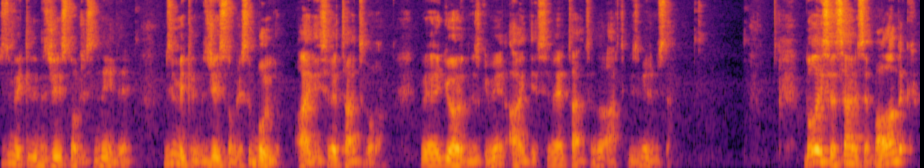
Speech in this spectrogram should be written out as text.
Bizim beklediğimiz JSON objesi neydi? Bizim beklediğimiz JSON objesi buydu. ID'si ve title'ı olan. Ve gördüğünüz gibi ID'si ve title'ı artık bizim elimizde. Dolayısıyla servise bağlandık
